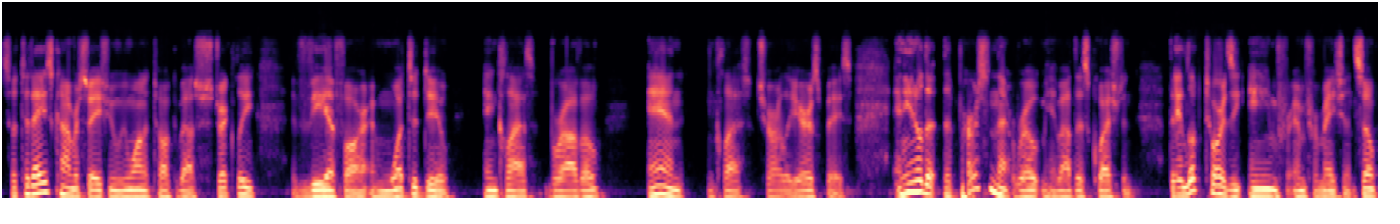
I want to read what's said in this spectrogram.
So today's conversation, we want to talk about strictly VFR and what to do in Class Bravo and in Class Charlie airspace. And you know, the, the person that wrote me about this question, they look towards the AIM for information. So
